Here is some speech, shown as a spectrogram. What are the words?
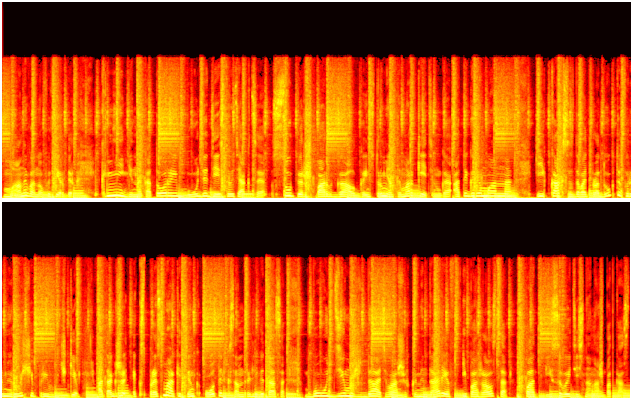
«Ман, Иванов и Фербер». Книги, на которые будет действовать акция «Супер шпаргалка. Инструменты маркетинга» от Игоря Манна и «Как создавать продукты, формирующие привычки», а также «Экспресс-маркетинг» от Александра Левитаса. Будем ждать ваших комментариев и, пожалуйста, подписывайтесь на наш подкаст.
